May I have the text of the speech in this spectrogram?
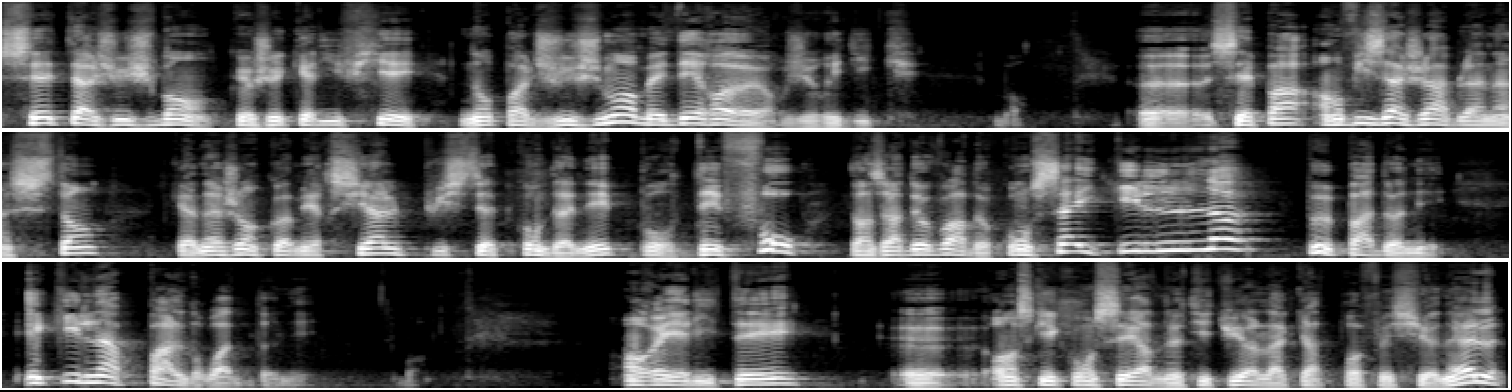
c'est un jugement que j'ai qualifié, non pas de jugement, mais d'erreur juridique. Bon. Euh, c'est pas envisageable un instant qu'un agent commercial puisse être condamné pour défaut dans un devoir de conseil qu'il ne peut pas donner et qu'il n'a pas le droit de donner. En réalité, euh, en ce qui concerne le titulaire de la carte professionnelle,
